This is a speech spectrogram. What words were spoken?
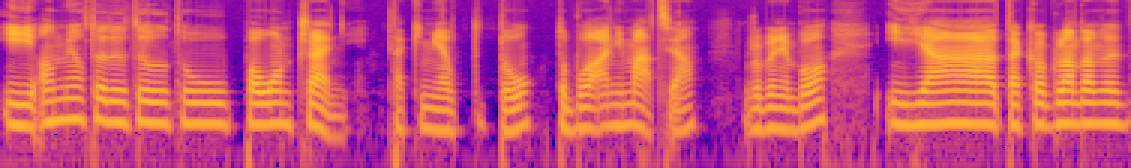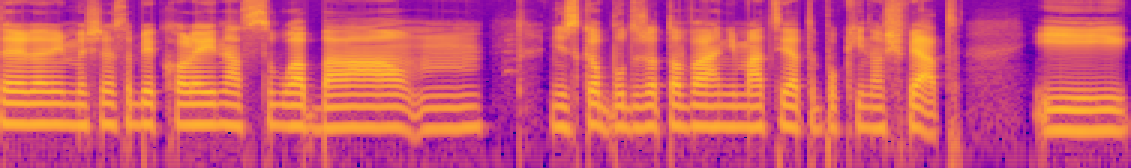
I on miał wtedy tytuł Połączeni. Taki miał tytuł, to była animacja, żeby nie było. I ja tak oglądam ten trailer i myślę sobie kolejna słaba, mm, niskobudżetowa animacja typu Kino Świat i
